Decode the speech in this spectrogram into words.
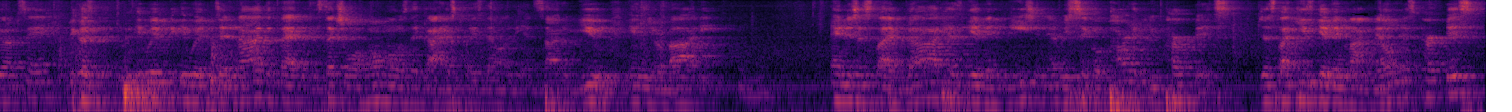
You get what I'm saying? Because it would, it would deny the fact that the sexual hormones that God has placed down on the inside of you, in your body. And it's just like God has given each and every single part of you purpose. Just like He's given my maleness purpose,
